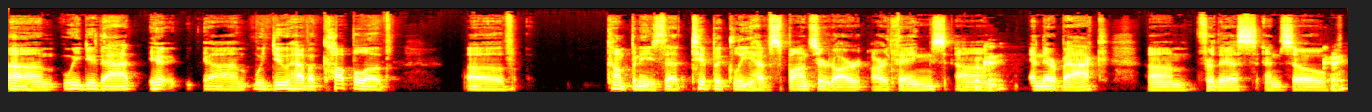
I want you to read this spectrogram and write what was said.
um, we do that it, um, we do have a couple of of companies that typically have sponsored our our things, um, okay. and they're back um, for this, and so okay.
